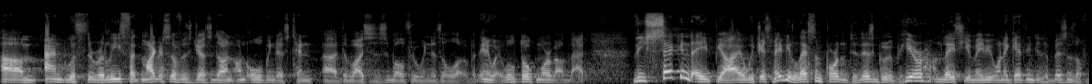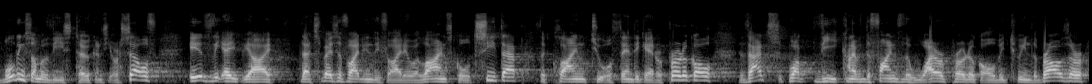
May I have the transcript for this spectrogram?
um, and with the release that Microsoft has just done on all Windows 10 uh, devices as well through Windows 11. But anyway, we'll talk more about that. The second API, which is maybe less important to this group here, unless you maybe want to get into the business of building some of these tokens yourself, is the API that's specified in the FIDO Alliance called CTAP, the Client to Authenticator Protocol. That's what the kind of defines the wire protocol between the browser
